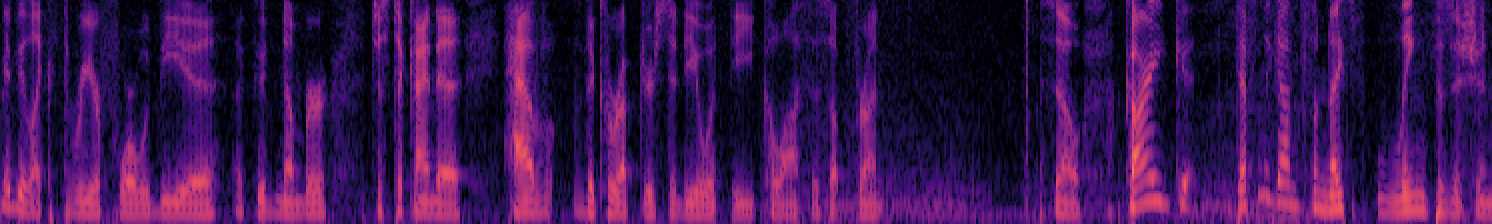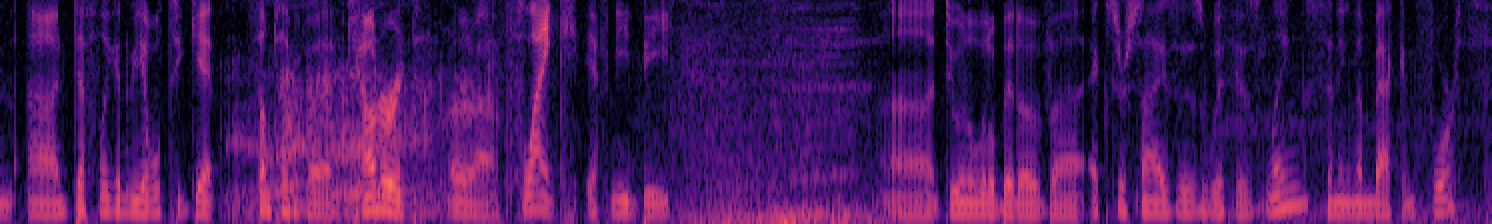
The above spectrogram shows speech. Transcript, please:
Maybe like three or four would be a, a good number, just to kind of have the corruptors to deal with the Colossus up front. So Akari definitely got some nice ling position. Uh, definitely going to be able to get some type of a counter or a flank if need be. Uh, doing a little bit of uh, exercises with his lings, sending them back and forth.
